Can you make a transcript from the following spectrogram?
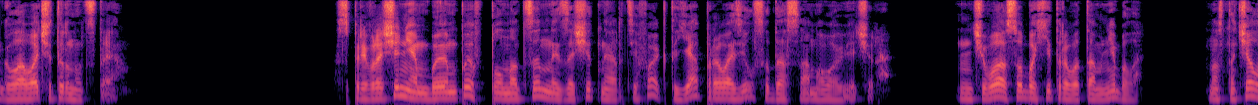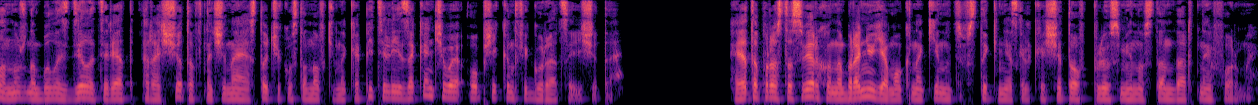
Глава 14. С превращением БМП в полноценный защитный артефакт я провозился до самого вечера. Ничего особо хитрого там не было, но сначала нужно было сделать ряд расчетов, начиная с точек установки накопителей и заканчивая общей конфигурацией щита. Это просто сверху на броню я мог накинуть в стык несколько щитов плюс-минус стандартные формы.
